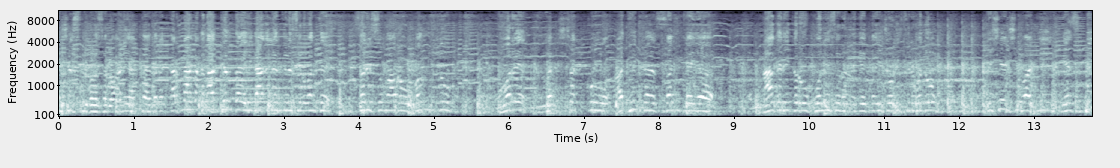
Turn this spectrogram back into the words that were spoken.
ಯಶಸ್ವಿಗೊಳಿಸಲು ಅಣಿಯಾಗ್ತಾ ಇದ್ದಾರೆ. ಕರ್ನಾಟಕದಾದ್ಯಂತ ಈಗಾಗಲೇ ತಿಳಿಸಿರುವಂತೆ ಸರಿಸುಮಾರು ಒಂದೂವರೆ ಲಕ್ಷಕ್ಕೂ ಅಧಿಕ ಸಂಖ್ಯೆಯ ನಾಗರಿಕರು ಪೊಲೀಸರೊಂದಿಗೆ ಕೈ ಜೋಡಿಸಿರುವುದು. ವಿಶೇಷವಾಗಿ S B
